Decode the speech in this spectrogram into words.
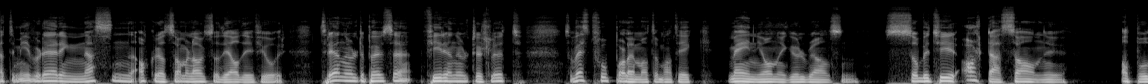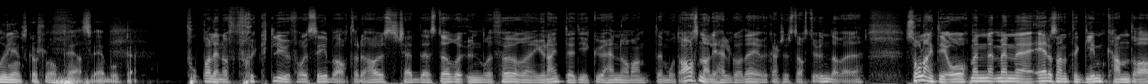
etter min vurdering nesten akkurat samme lag som de hadde i fjor. 3-0 til pause, 4-0 til slutt. Så hvis fotball er matematikk, mener Jonny Gulbrandsen, så betyr alt jeg sa nå, at Bodø-Glimt skal slå PSV borte. Fotball er noe fryktelig uforutsigbart, og det har jo skjedd større undre før. United gikk jo hen og vant mot Arsenal i helga, det er jo kanskje det største underet så langt i år. Men, men er det sånn at Glimt kan dra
